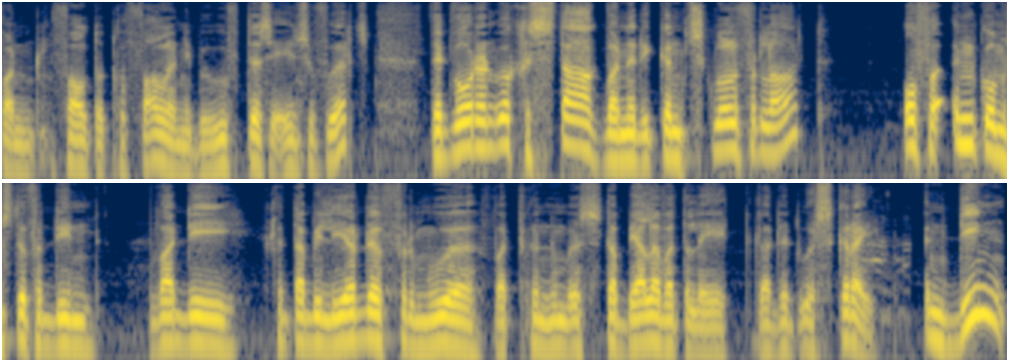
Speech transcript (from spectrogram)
van geval tot geval en die behoeftes ensovoorts. Dit word dan ook gestaak wanneer die kind skool verlaat of 'n inkomste verdien wat die getabuleerde vermoë wat genoem is tabelle wat hulle het, dat dit oorskry. Indien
